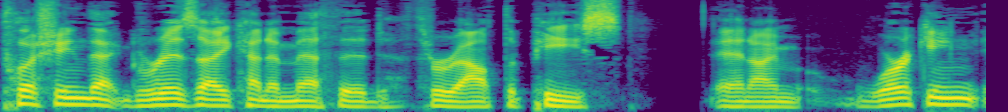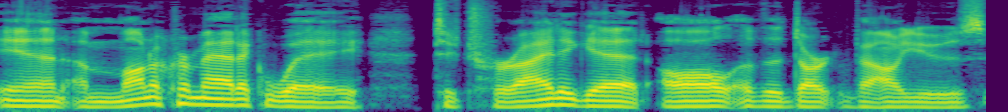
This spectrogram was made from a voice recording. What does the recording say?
pushing that grisaille kind of method throughout the piece. And I'm working in a monochromatic way to try to get all of the dark values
